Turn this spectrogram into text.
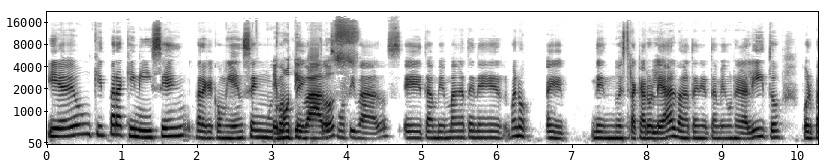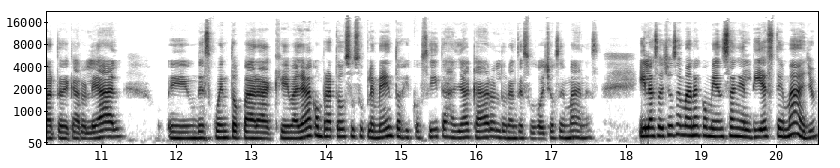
Y es un kit para que inicien, para que comiencen muy Eh, motivados. motivados. Eh, también van a tener, bueno, eh, de nuestra Caro Leal van a tener también un regalito por parte de Caro Leal. Eh, un descuento para que vayan a comprar todos sus suplementos y cositas allá, Carol, durante sus ocho semanas. Y las ocho semanas comienzan el 10 de mayo.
